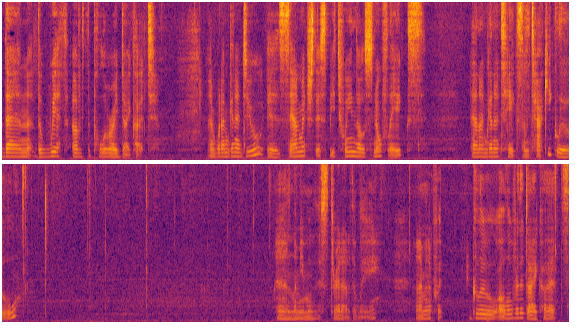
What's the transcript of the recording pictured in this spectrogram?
than the width of the Polaroid die cut. And what I'm going to do is sandwich this between those snowflakes and I'm going to take some tacky glue and let me move this thread out of the way. I'm going to put glue all over the die cuts.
